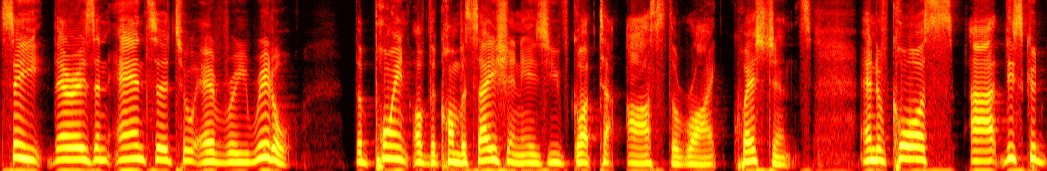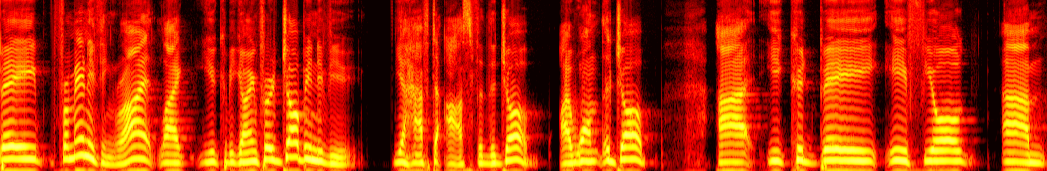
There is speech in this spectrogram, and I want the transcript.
See, there is an answer to every riddle the point of the conversation is you've got to ask the right questions. And of course, uh, this could be from anything, right? Like you could be going for a job interview. You have to ask for the job. I want the job. Uh, you could be if you're um,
